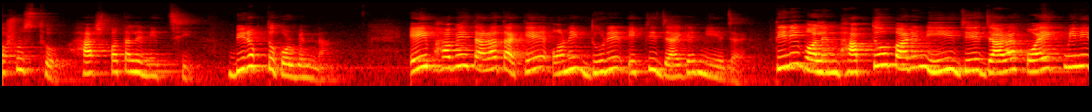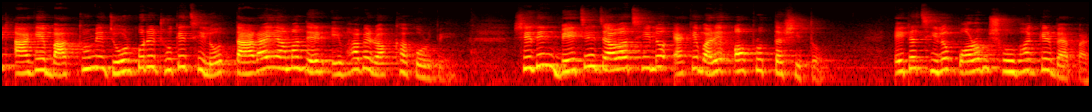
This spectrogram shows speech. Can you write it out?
অসুস্থ, হাসপাতালে নিচ্ছি, বিরক্ত করবেন না। এইভাবেই তারা তাকে অনেক দূরের একটি জায়গায় নিয়ে যায়। তিনি বলেন, ভাবতেও পারেনি যে যারা কয়েক মিনিট আগে বাথরুমে জোর করে ঢুকেছিল, তারাই আমাদের এভাবে রক্ষা করবে। সেদিন বেঁচে যাওয়া ছিল একেবারে অপ্রত্যাশিত। এটা ছিল পরম সৌভাগ্যের ব্যাপার।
